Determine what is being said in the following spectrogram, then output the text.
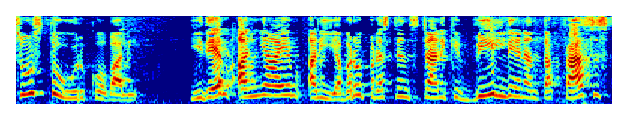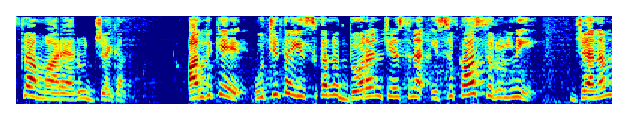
చూస్తూ ఊరుకోవాలి. ఇదేం అన్యాయం అని ఎవరూ ప్రశ్నించడానికి వీల్లేనంత ఫ్యాసిస్ట్లా మారారు జగన్. అందుకే ఉచిత ఇసుకను దూరం చేసిన ఇసుకాసురుల్ని జనం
